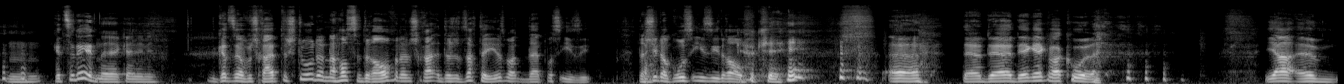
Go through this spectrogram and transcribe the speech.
Kennst du den? Nee, kenn ich nicht. Du kannst dich auf den Schreibtisch tun und dann haust du drauf und dann, schrei- dann sagt er jedes Mal, that was easy. Da steht auch groß easy drauf. Okay. Äh, der, der, der Gag war cool. Ja, ähm,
